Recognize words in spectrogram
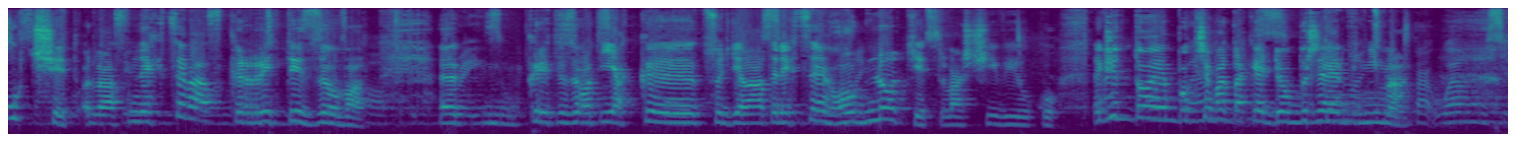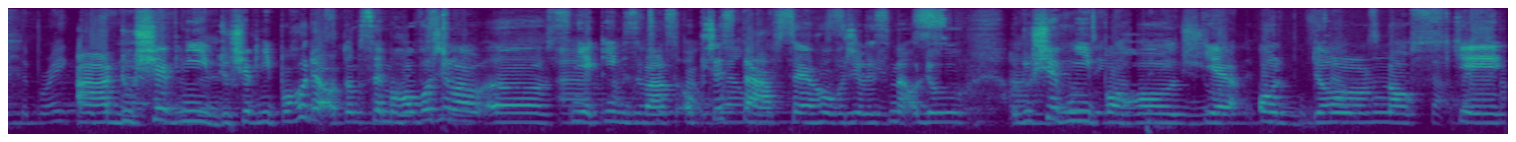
učit od vás, nechce vás kritizovat, eh, kritizovat, jak, eh, co děláte, nechce hodnotit vaší výuku. Takže to je potřeba také dobře vnímat. A duševní, duševní pohoda, o tom jsem hovořila s někým z vás o přestávce, hovořili jsme o, du, o duševní pohodě, o dolnosti,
